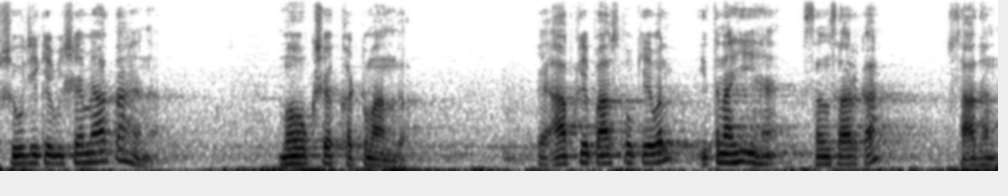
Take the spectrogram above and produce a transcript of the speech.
शिव जी के विषय में आता है ना, मोक्ष खटवांग। आपके पास तो केवल इतना ही है संसार का साधन।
